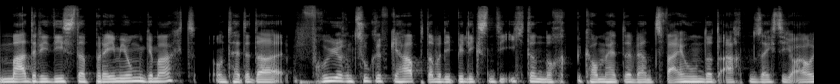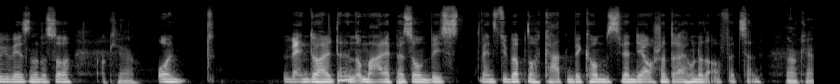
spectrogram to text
Madridista Premium gemacht und hätte da früheren Zugriff gehabt, aber die billigsten, die ich dann noch bekommen hätte, wären 268 Euro gewesen oder so. Okay. Und wenn du halt eine normale Person bist, wenn du überhaupt noch Karten bekommst, werden die auch schon 300 aufwärts sein. Okay.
